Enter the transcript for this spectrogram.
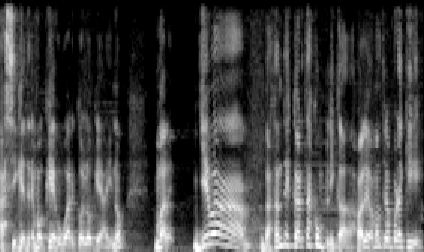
Así que tenemos que jugar con lo que hay, ¿no? Vale, Lleva bastantes cartas complicadas, ¿vale? Vamos a tirar por aquí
